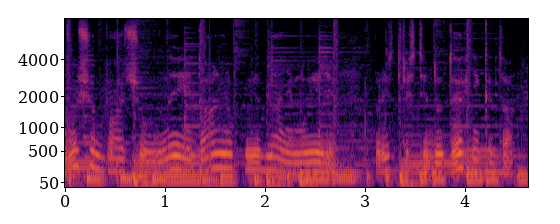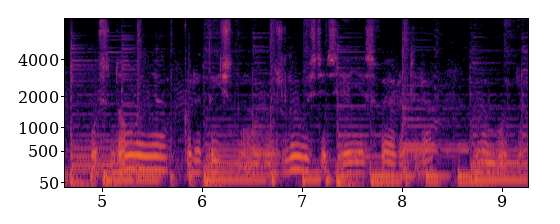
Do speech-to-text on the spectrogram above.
тому що бачу в неї ідеальне поєднання моєї пристрасті до техніки та усвідомлення критичної важливості цієї сфери для майбутнього.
